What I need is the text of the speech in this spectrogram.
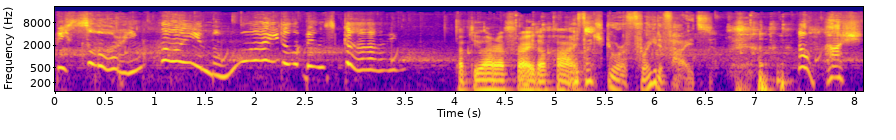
be soaring high in the wide open sky. But you are afraid of heights. I thought you were afraid of heights. Oh, hush.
